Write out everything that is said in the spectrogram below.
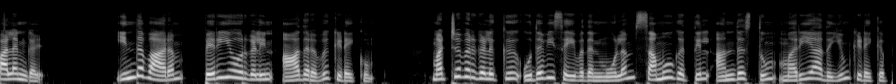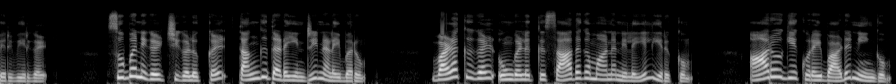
பலன்கள். இந்த வாரம் பெரியோர்களின் ஆதரவு கிடைக்கும். மற்றவர்களுக்கு உதவி செய்வதன் மூலம் சமூகத்தில் அந்தஸ்தும் மரியாதையும் கிடைக்கப் பெறுவீர்கள். சுப நிகழ்ச்சிகளுக்கள் தங்கு தடையின்றி நடைபெறும். வழக்குகள் உங்களுக்கு சாதகமான நிலையில் இருக்கும். ஆரோக்கிய குறைபாடு நீங்கும்.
